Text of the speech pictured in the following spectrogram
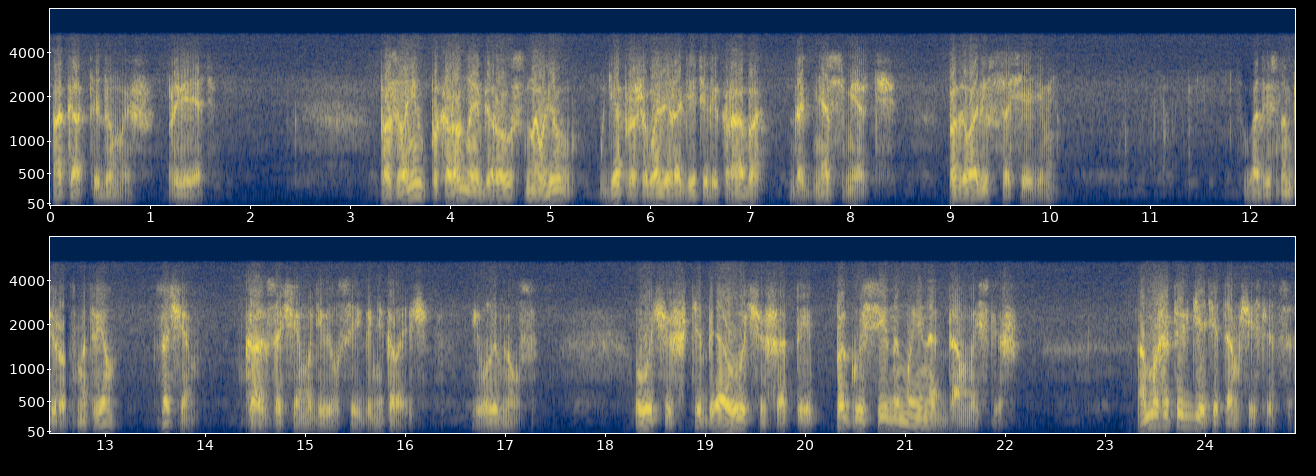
А как ты думаешь проверять? Позвонил в похоронное бюро, установлю, где проживали родители краба до дня смерти. Поговорю с соседями. В адресном бюро смотрел. Зачем? Как зачем, удивился Игорь Николаевич. И улыбнулся. Учишь тебя, учишь, а ты по-гусиному иногда мыслишь. А может, их дети там числятся.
